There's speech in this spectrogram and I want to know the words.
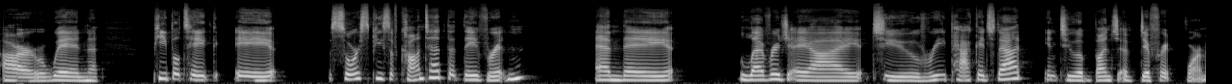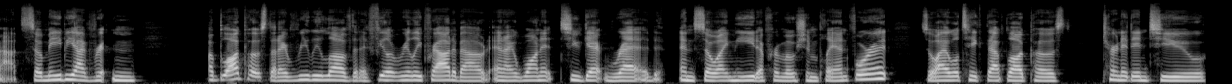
are when people take a source piece of content that they've written and they leverage AI to repackage that into a bunch of different formats. So maybe I've written a blog post that I really love that I feel really proud about and I want it to get read. And so I need a promotion plan for it. So I will take that blog post, turn it into,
